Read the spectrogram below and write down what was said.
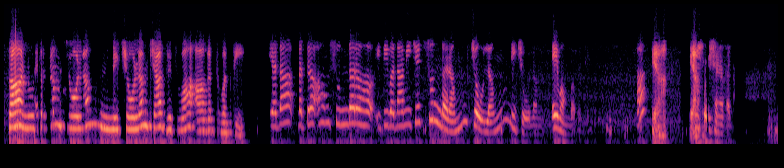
सा नूतनं चोलं निचोलं च धृत्वा आगतवती। यदा तत्र अहं सुन्दरः इति वदामि चेत् सुन्दरं चोलं निचोलम् एवं भवति। विशेषणपदम्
